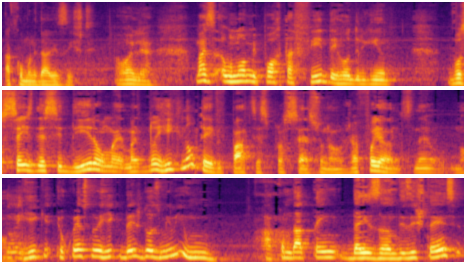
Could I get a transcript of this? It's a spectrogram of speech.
a comunidade existe. Olha, mas o nome Porta Fide, Rodriguinho, vocês decidiram, mas, mas Dom Henrique não teve parte desse processo, não. Já foi antes, né? Dom Henrique, eu conheço Dom Henrique desde 2001. A comunidade tem 10 anos de existência,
